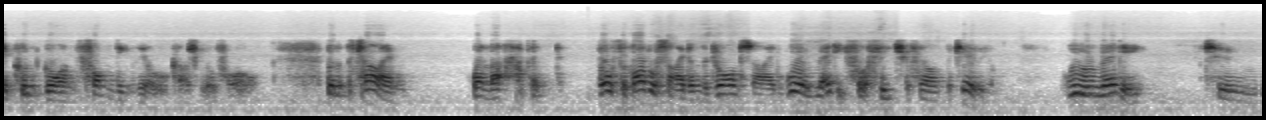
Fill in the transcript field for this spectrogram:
They couldn't go on funding the old Cosgrove Hall. But at the time when that happened, both the model side and the drawn side were ready for feature film material. We were ready to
